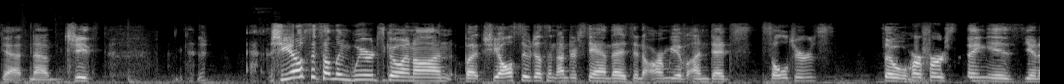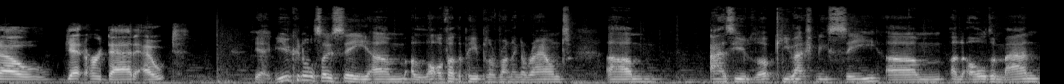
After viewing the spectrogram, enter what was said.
yeah. No, she she knows that something weird's going on, but she also doesn't understand that it's an army of undead s- soldiers. So her first thing is, you know, get her dad out. Yeah, you can also see um, a lot of other people are running around. Um, as you look, you actually see um, an older man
